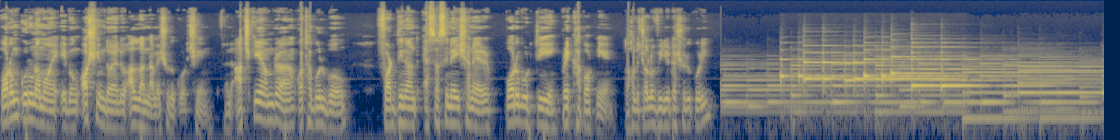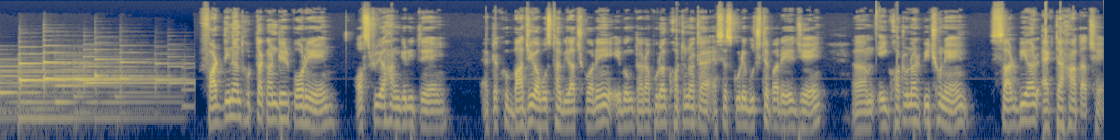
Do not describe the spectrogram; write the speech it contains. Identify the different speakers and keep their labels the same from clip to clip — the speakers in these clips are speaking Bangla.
Speaker 1: পরম করুণাময় এবং অসীম দয়ালু আল্লাহর নামে শুরু করছি। আজকে আমরা কথা বলব ফার্দিনান্দ অ্যাসাসিনেশনের পরবর্তী প্রেক্ষাপট নিয়ে। তাহলে চলো ভিডিওটা শুরু করি। ফার্দিনান্দ হত্যাকাণ্ডের পরে অস্ট্রিয়া হাঙ্গেরিতে একটা খুব বাজে অবস্থা বিরাজ করে এবং তারা পুরো ঘটনাটা অ্যাসেস করে বুঝতে পারে যে এই ঘটনার পিছনে সার্বিয়ার একটা হাত আছে,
